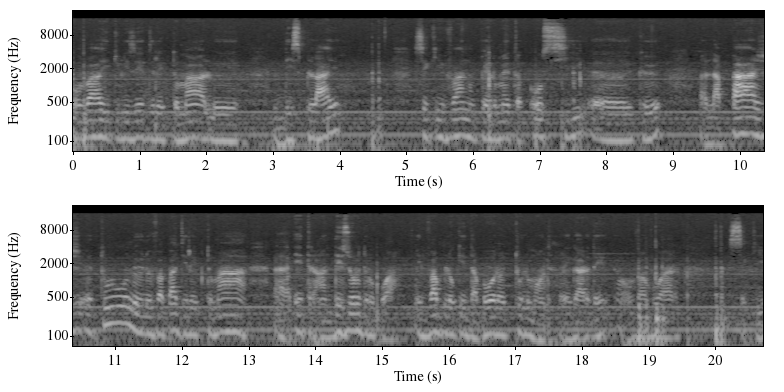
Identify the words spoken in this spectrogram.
on va utiliser directement le display ce qui va nous permettre aussi euh, que la page tout ne, va pas directement euh, être en désordre quoi. Il va bloquer d'abord tout le monde. Regardez on va voir ce qui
